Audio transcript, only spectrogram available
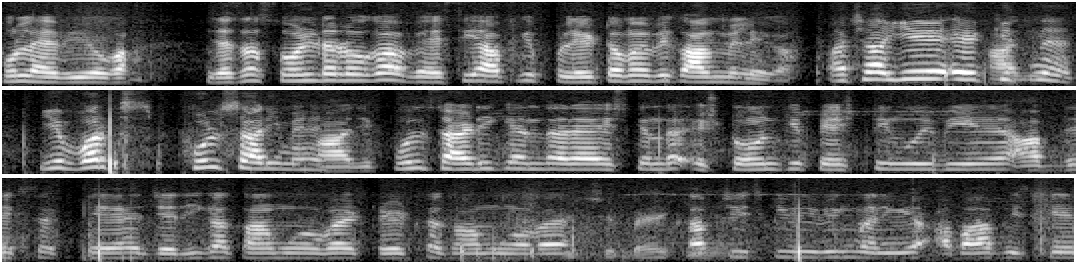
फुल हैवी होगा। जैसा शोल्डर होगा वैसी आपकी प्लेटों में भी काम मिलेगा। अच्छा ये एक हाँ कितने ये वर्क फुल साड़ी में है। हाँ जी फुल साड़ी के अंदर है। इसके अंदर स्टोन की पेस्टिंग हुई भी है आप देख सकते हैं। जरी का काम हुआ हुआ है ट्रेड का काम हुआ हुआ है। सब चीज़ की वीविंग बनी हुई है। अब आप इसके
